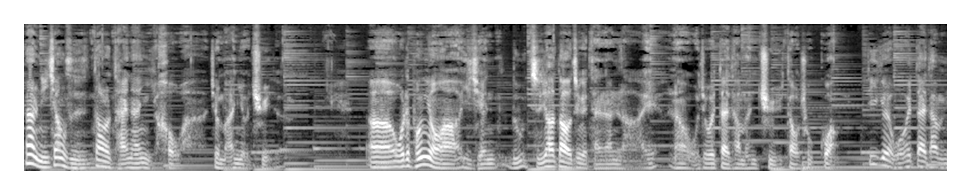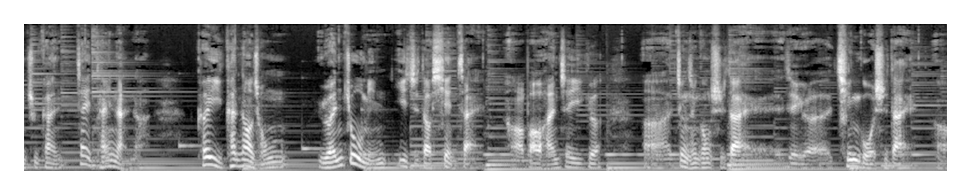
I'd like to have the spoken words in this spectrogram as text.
那你这样子到了台南以后啊，就蛮有趣的。呃，我的朋友啊，以前如只要到这个台南来，那我就会带他们去到处逛。第一个，我会带他们去看，在台南啊，可以看到从原住民一直到现在啊，包含这一个啊郑成功时代、这个清国时代啊，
